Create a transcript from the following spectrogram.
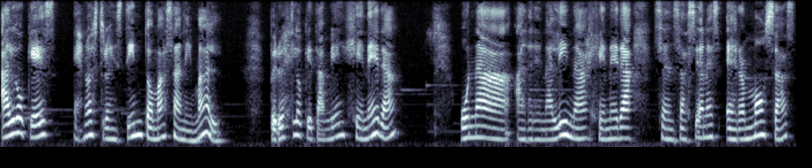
Algo que es, es nuestro instinto más animal, pero es lo que también genera una adrenalina, genera sensaciones hermosas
